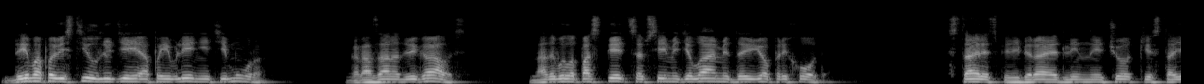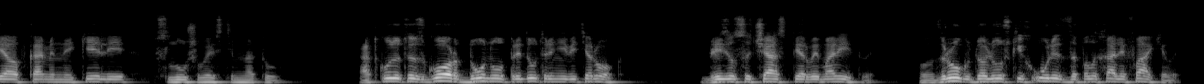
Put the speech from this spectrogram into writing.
Дым оповестил людей о появлении Тимура. Гроза надвигалась. Надо было поспеть со всеми делами до ее прихода. Старец, перебирая длинные четки, стоял в каменной келье, вслушиваясь в темноту. Откуда-то с гор дунул предутренний ветерок. Близился час первой молитвы. Вдруг вдоль узких улиц заполыхали факелы.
